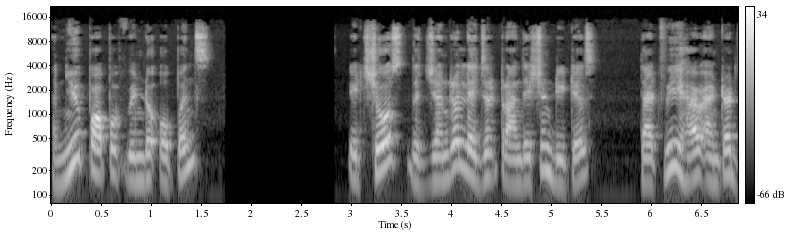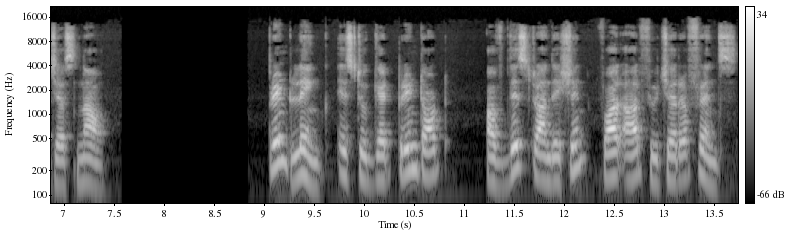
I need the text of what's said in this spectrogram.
a new pop-up window opens. It shows the general ledger transaction details that we have entered just now. Print link is to get printout of this transaction for our future reference.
